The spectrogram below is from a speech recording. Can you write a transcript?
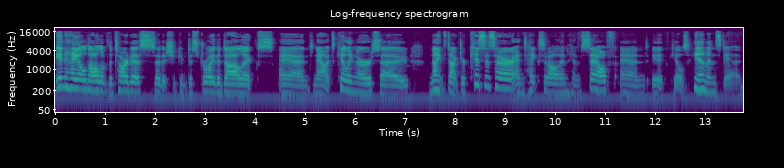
inhaled all of the TARDIS so that she could destroy the Daleks, and now it's killing her. So Ninth Doctor kisses her and takes it all in himself, and it kills him instead.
